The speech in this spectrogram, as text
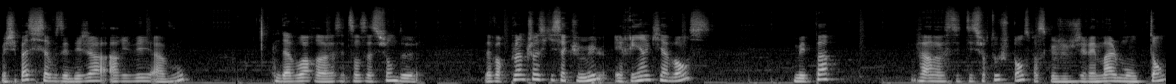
Mais je sais pas si ça vous est déjà arrivé à vous d'avoir euh, cette sensation de d'avoir plein de choses qui s'accumulent et rien qui avance mais pas enfin c'était surtout je pense parce que je gérais mal mon temps.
